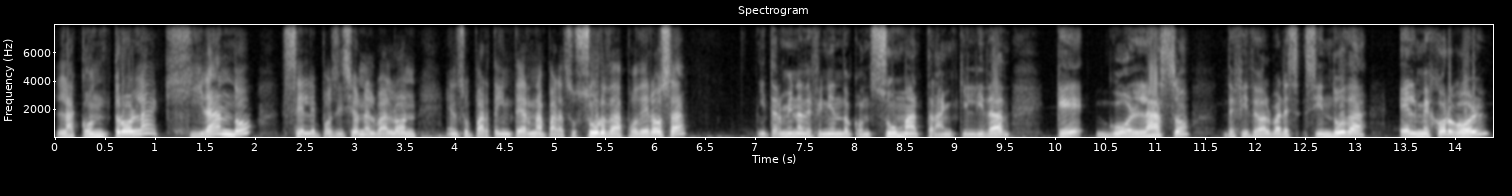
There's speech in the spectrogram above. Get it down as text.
la controla girando, se le posiciona el balón en su parte interna para su zurda poderosa y termina definiendo con suma tranquilidad. Qué golazo de Fideo Álvarez, sin duda el mejor gol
